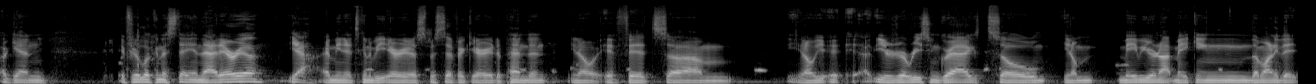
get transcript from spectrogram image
again, if you're looking to stay in that area, yeah, I mean it's going to be area specific, area dependent. You know, if it's um, you know you- you're a recent grad, so you know maybe you're not making the money that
